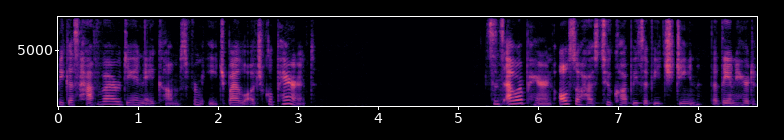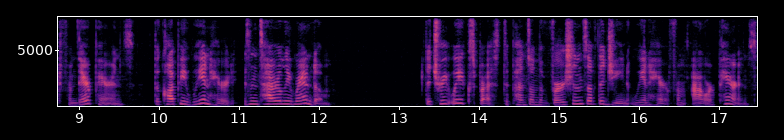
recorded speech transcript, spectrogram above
because half of our DNA comes from each biological parent. Since our parent also has two copies of each gene that they inherited from their parents, the copy we inherit is entirely random. The trait we express depends on the versions of the gene we inherit from our parents,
